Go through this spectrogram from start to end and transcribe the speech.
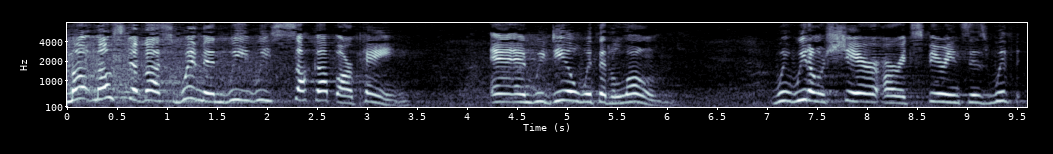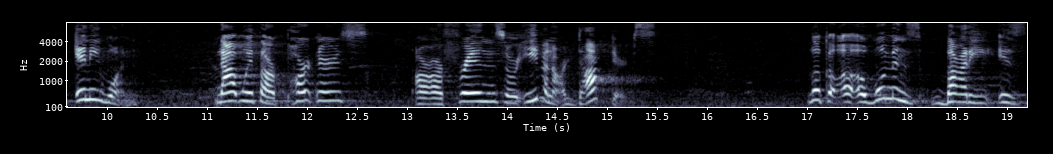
mo- most of us women, we, we suck up our pain and we deal with it alone. We, we don't share our experiences with anyone, not with our partners, or our friends, or even our doctors. Look, a, a woman's body is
